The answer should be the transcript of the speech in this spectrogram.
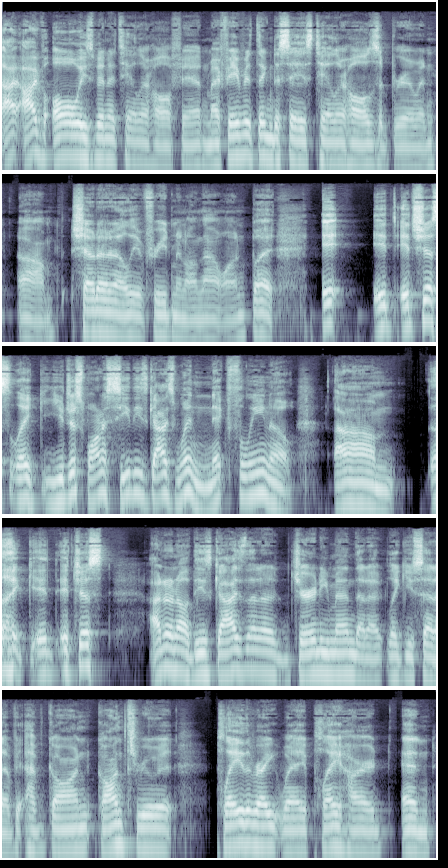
I, have always been a Taylor Hall fan. My favorite thing to say is Taylor Hall is a Bruin. Um, shout out Elliotte Friedman on that one. But it it it's just like you just want to see these guys win. Nick Foligno, um, like it it just I don't know these guys that are journeymen that I, like you said have have gone gone through it, play the right way, play hard, and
